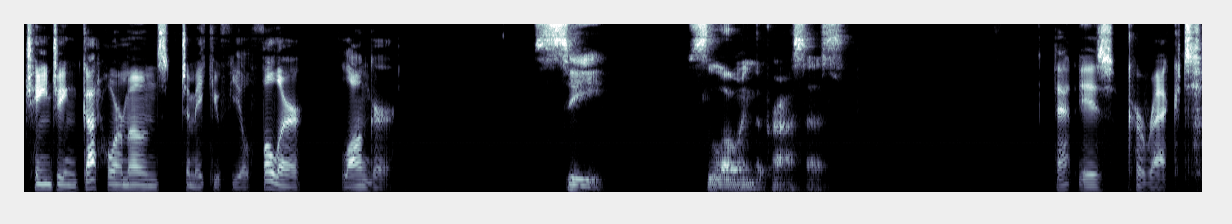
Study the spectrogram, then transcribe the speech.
Changing gut hormones to make you feel fuller longer. C. Slowing the process. That is correct.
